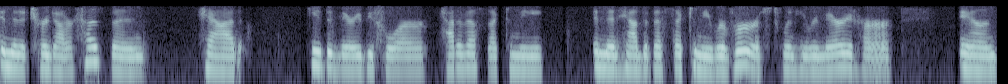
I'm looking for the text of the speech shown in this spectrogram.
And then it turned out her husband had he had been married before, had a vasectomy, and then had the vasectomy reversed when he remarried her, and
